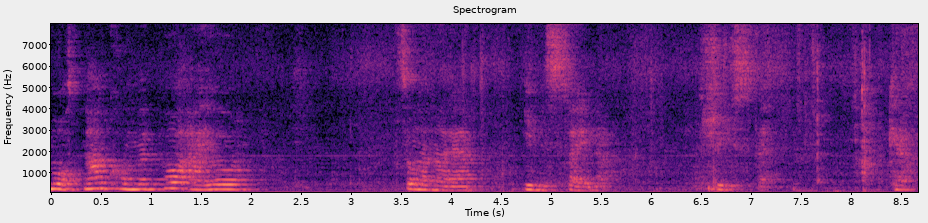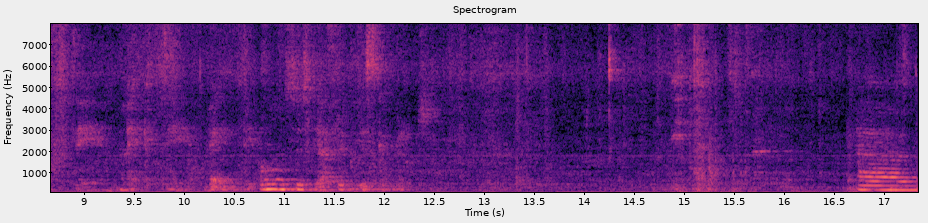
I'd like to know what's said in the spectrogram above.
Måten han kommer på, er jo som den derre ildsøyle. Skystøtten. Veldig. Og noen syns det er fryktelig skummelt. Eh,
